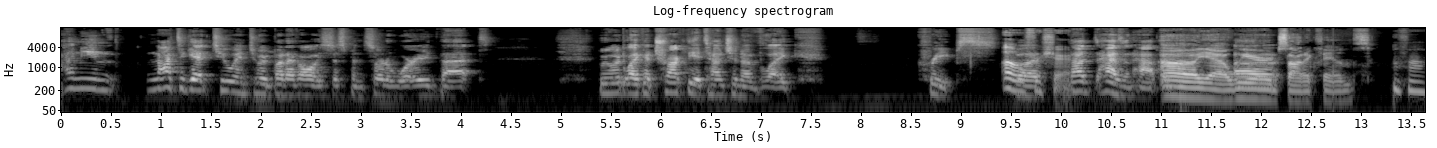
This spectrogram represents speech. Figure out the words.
I mean, not to get too into it, but I've always just been sort of worried that we would like attract the attention of like creeps. Oh, but for sure. That hasn't happened. Oh yeah, weird uh, Sonic fans. hmm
